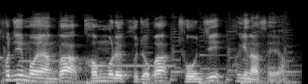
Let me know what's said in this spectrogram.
토지 모양과 건물의 구조가 좋은지 확인하세요.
